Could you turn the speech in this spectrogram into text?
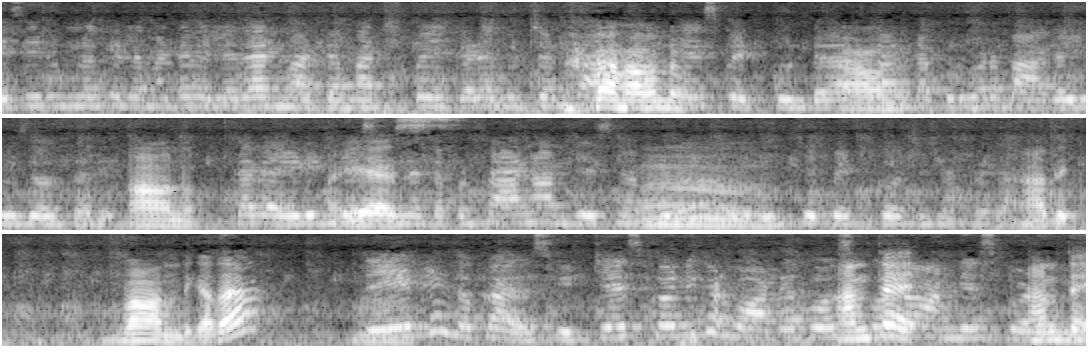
ఏసీ రూమ్లోకి వెళ్ళమంటే వెళ్ళదన్నమాట. మర్చిపోయి ఇక్కడ కూర్చొని. చేసి. అలాంటప్పుడు కూడా బాగా యూజ్ అవుతది. అవును. కదా ఎడిట్. చేసుకునేటప్పుడు ఫ్యాన్ ఆఫ్ చేసినప్పుడు పెట్టుకోవచ్చు చక్కగా. అది. బాగుంది కదా? ఏం లేదు ఒక స్విచ్ చేసుకొని ఇక్కడ వాటర్ అంతే. పోసుకొని ఆన్ చేసుకోవడం అంతే.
